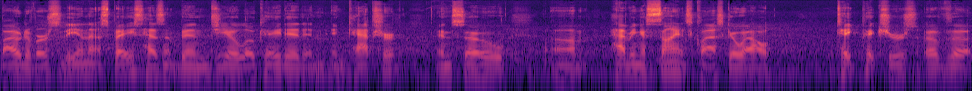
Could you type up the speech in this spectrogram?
biodiversity in that space hasn't been geolocated and, and captured, and so um, having a science class go out take pictures of the,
